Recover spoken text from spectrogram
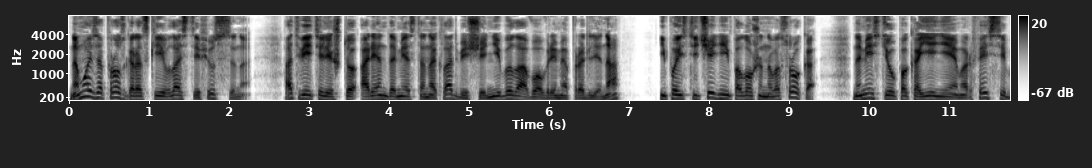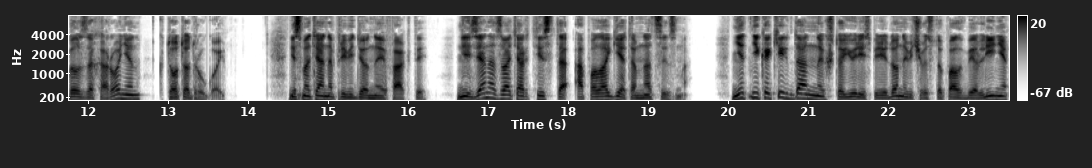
На мой запрос городские власти Фюссена ответили, что аренда места на кладбище не была вовремя продлена, и по истечении положенного срока на месте упокоения Морфесси был захоронен кто-то другой. Несмотря на приведенные факты, нельзя назвать артиста апологетом нацизма. Нет никаких данных, что Юрий Спиридонович выступал в Берлине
